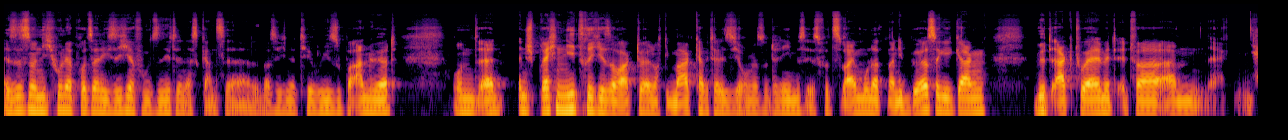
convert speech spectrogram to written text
Es ist noch nicht hundertprozentig sicher, funktioniert denn das Ganze, also was sich in der Theorie super anhört. Und äh, entsprechend niedrig ist auch aktuell noch die Marktkapitalisierung des Unternehmens, ist vor zwei Monaten an die Börse gegangen, wird aktuell mit etwa ähm, ja,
